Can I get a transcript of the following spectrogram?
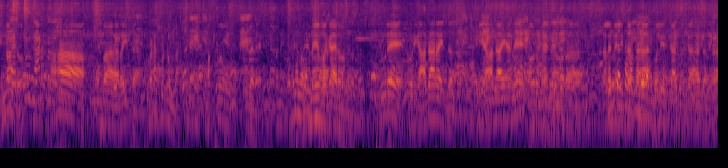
ಇನ್ನೊಂದು, ಆ ಒಬ್ಬ ರೈತ, ಬಡ ಕುಟುಂಬ, ಮಕ್ಕಳು ಇದ್ದಾರೆ. ಒಬ್ಬನೇ ಮಗ ಇರೋವಂಥದ್ದು. ಇವರೇ ಅವರಿಗೆ ಆಧಾರ ಇದ್ದದ್ದು. ಈ ಆದಾಯನೇ ಅವ್ರ ಮೇಲೆ ಅವರ ತಲೆ ಮೇಲೆ ಇದ್ದಂತಹ ಪೊಲೀಸ್ ಕಾರ್ಮಿಕ ಆದಂತಹ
